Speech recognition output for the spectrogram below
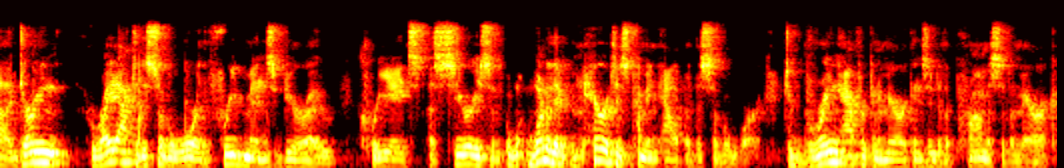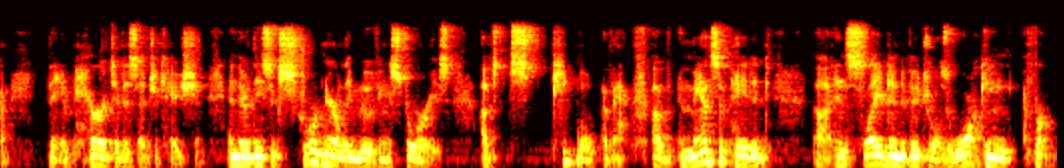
uh, during right after the Civil War, the Freedmen's Bureau creates a series of one of the imperatives coming out of the Civil War to bring African Americans into the promise of America. The imperative is education, and there are these extraordinarily moving stories of people of, of emancipated. Uh, enslaved individuals walking for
